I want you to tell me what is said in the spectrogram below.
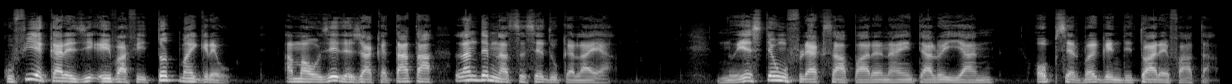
cu fiecare zi îi va fi tot mai greu. Am auzit deja că tata l-a îndemnat să se ducă la ea. Nu este un fleac să apară înaintea lui Ian, observă gânditoare fata.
